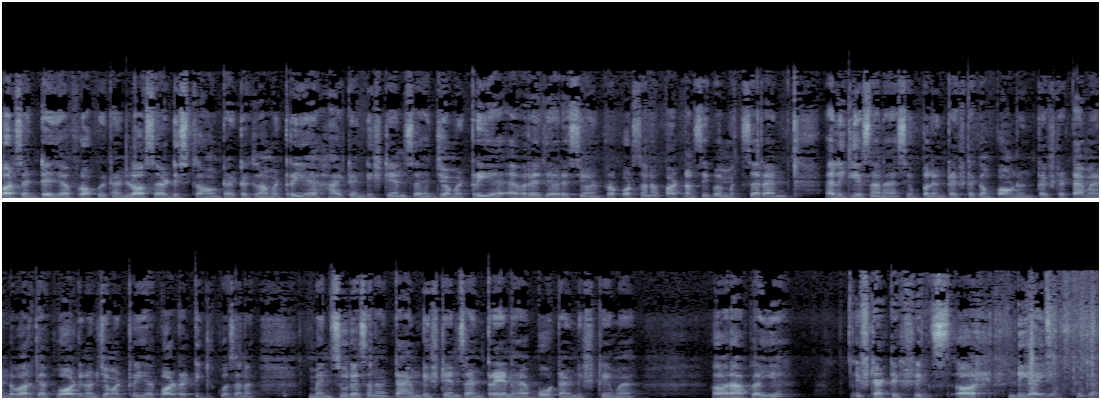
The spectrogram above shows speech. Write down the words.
परसेंटेज है, प्रॉफिट एंड लॉस है, डिस्काउंट है टेग्नोमेट्री है, हाइट एंड डिस्टेंस है, ज्योमेट्री है, एवरेज है, रेशियो एंड प्रोपोर्शन है, पार्टनरशिप है, मिक्सर एंड एलिगेशन है, सिंपल इंटरेस्ट है, कंपाउंड इंटरेस्ट है, टाइम एंड वर्क है, कोऑर्डिनेट ज्योमेट्री है, क्वाड्रेटिक इक्वेशन है मेन्सुरेशन है, टाइम डिस्टेंस एंड ट्रेन है, बोट एंड स्ट्रीम है, और आपका ये स्टैटिस्टिक्स और डीआई है, ठीक है।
